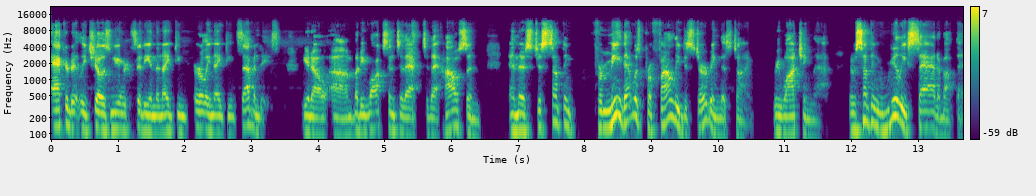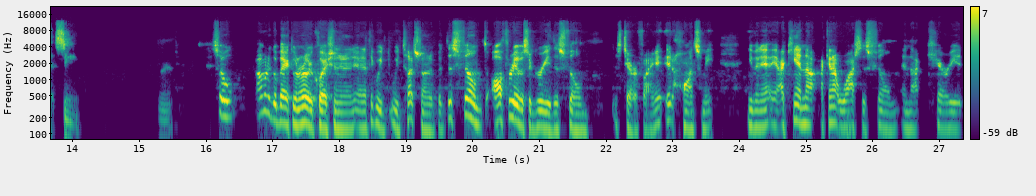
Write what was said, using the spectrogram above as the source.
accurately shows New York City in the 19 early 1970s. You know, um, but he walks into that to that house and and there's just something for me that was profoundly disturbing this time rewatching that. There was something really sad about that scene. So I'm going to go back to an earlier question, and, and I think we, we touched on it. But this film, all three of us agree, this film is terrifying. It, it haunts me. Even I cannot I cannot watch this film and not carry it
